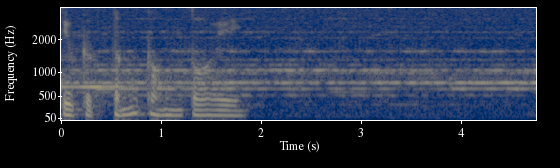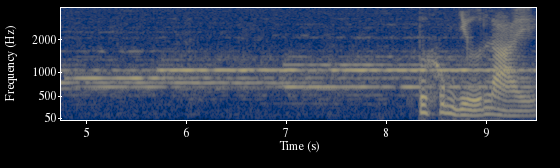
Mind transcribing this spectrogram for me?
Tiêu cực tấn công tôi. Tôi không giữ lại.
